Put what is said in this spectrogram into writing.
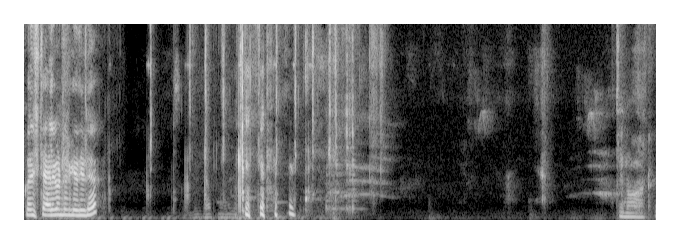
కొంచెం స్టైల్గా ఉంటుంది కదా చిన్న వాటర్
